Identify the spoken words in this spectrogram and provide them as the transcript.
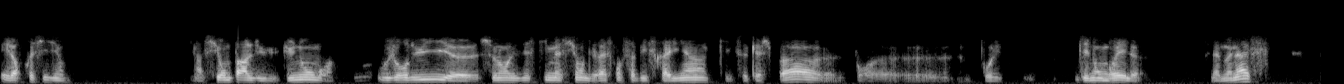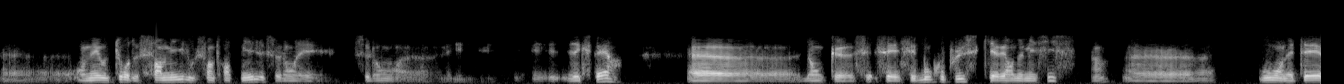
et leur précision. Si on parle du, du nombre, aujourd'hui, selon les estimations des responsables israéliens qui ne se cachent pas pour pour dénombrer le, la menace, euh, on est autour de 100 000 ou 130 000 selon les selon euh, les, les, experts. Euh, donc euh, c'est beaucoup plus qu'il y avait en 2006, hein, euh, où on était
